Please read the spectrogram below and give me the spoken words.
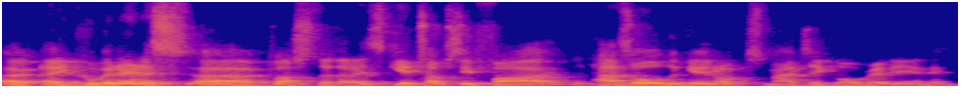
a, a Kubernetes uh, cluster that is GitOpsified, that has all the GitOps magic already in it,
